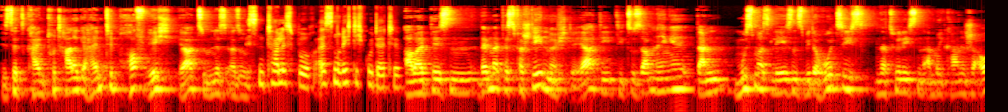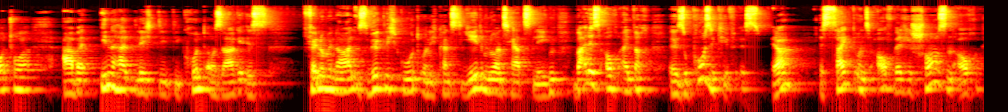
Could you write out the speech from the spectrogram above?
ist jetzt kein totaler Geheimtipp, hoffe ich, ja, zumindest also. Ist ein tolles Buch, ist ein richtig guter Tipp. Aber dessen, wenn man das verstehen möchte, ja, die, die Zusammenhänge, dann muss man es lesen. Es wiederholt sich, natürlich ist ein amerikanischer Autor, aber inhaltlich die, die Grundaussage ist, phänomenal, ist wirklich gut und ich kann es jedem nur ans Herz legen, weil es auch einfach äh, so positiv ist. Ja, es zeigt uns auf, welche Chancen auch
